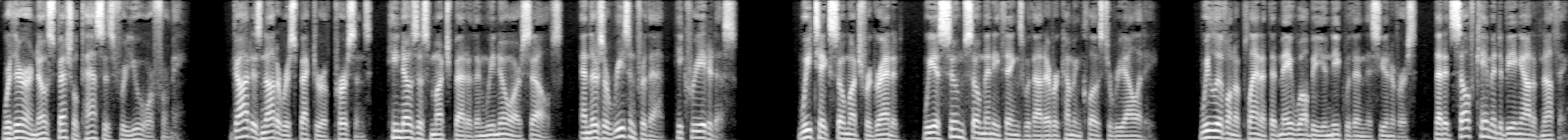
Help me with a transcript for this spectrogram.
where there are no special passes for you or for me. God is not a respecter of persons, He knows us much better than we know ourselves, and there's a reason for that, He created us. We take so much for granted, we assume so many things without ever coming close to reality. We live on a planet that may well be unique within this universe, that itself came into being out of nothing.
